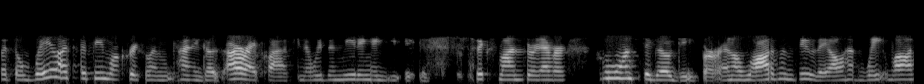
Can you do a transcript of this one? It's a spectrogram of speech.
but the way to Feed More curriculum kind of goes, all right, class, you know, we've been meeting a, six months or whatever. Who wants to go deeper? And a lot of them do. They all have weight loss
